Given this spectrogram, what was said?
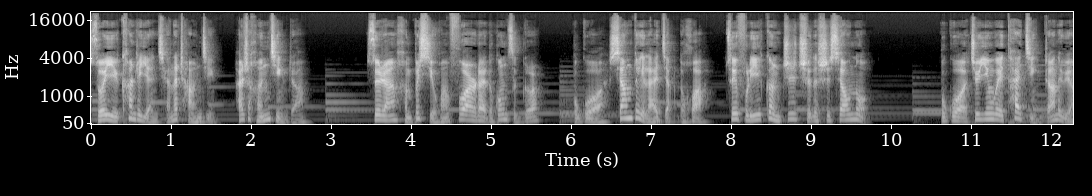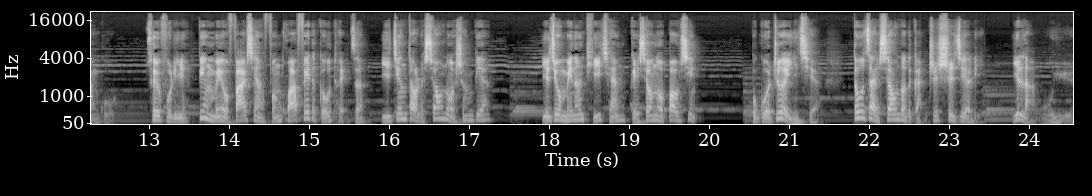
所以看着眼前的场景。还是很紧张，虽然很不喜欢富二代的公子哥，不过相对来讲的话，崔福离更支持的是肖诺。不过就因为太紧张的缘故，崔福离并没有发现冯华飞的狗腿子已经到了肖诺身边，也就没能提前给肖诺报信。不过这一切都在肖诺的感知世界里一览无余。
